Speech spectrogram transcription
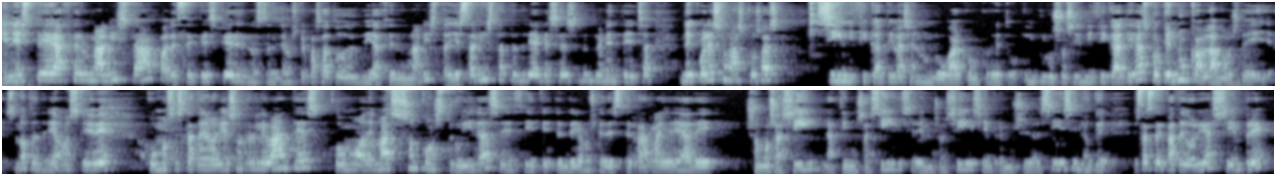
en este hacer una lista parece que es que nos tendríamos que pasar todo el día haciendo una lista y esa lista tendría que ser simplemente hecha de cuáles son las cosas significativas en un lugar concreto, incluso significativas porque nunca hablamos de ellas, ¿no? Tendríamos que ver cómo esas categorías son relevantes, cómo además son construidas, es decir, que tendríamos que desterrar la idea de somos así, nacimos así, seremos así, siempre hemos sido así, sino que estas categorías siempre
